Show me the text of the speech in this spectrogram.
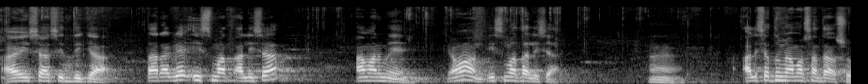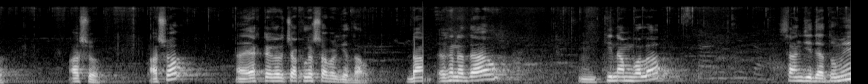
আয়েশা সিদ্দিকা। তার আগে ইসমাত আলিশা আমার মেয়ে। কেমন? ইসমাত আলিশা। হ্যাঁ। আলিশা তুমি আমার সাথে আসো। আসো। আসো। হ্যাঁ, একটা করে চকলেট সবাইকে দাও। ডান এখানে দাও। কি নাম বলো? সঞ্জিদা তুমি?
